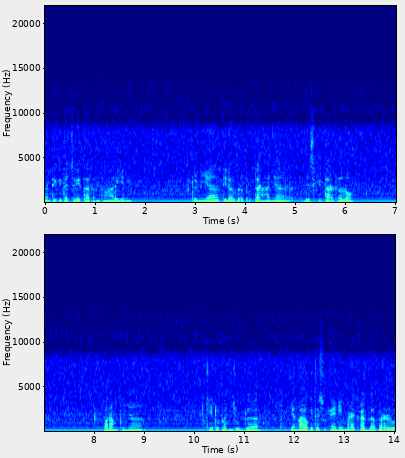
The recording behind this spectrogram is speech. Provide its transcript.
nanti kita cerita tentang hari ini. Dunia tidak berputar hanya di sekitar lo. Orang punya kehidupan juga. Yang kalau kita suka ini mereka nggak perlu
